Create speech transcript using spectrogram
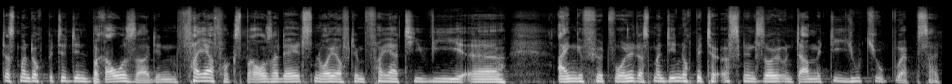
dass man doch bitte den Browser, den Firefox-Browser, der jetzt neu auf dem Fire TV äh, eingeführt wurde, dass man den noch bitte öffnen soll und damit die YouTube-Website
